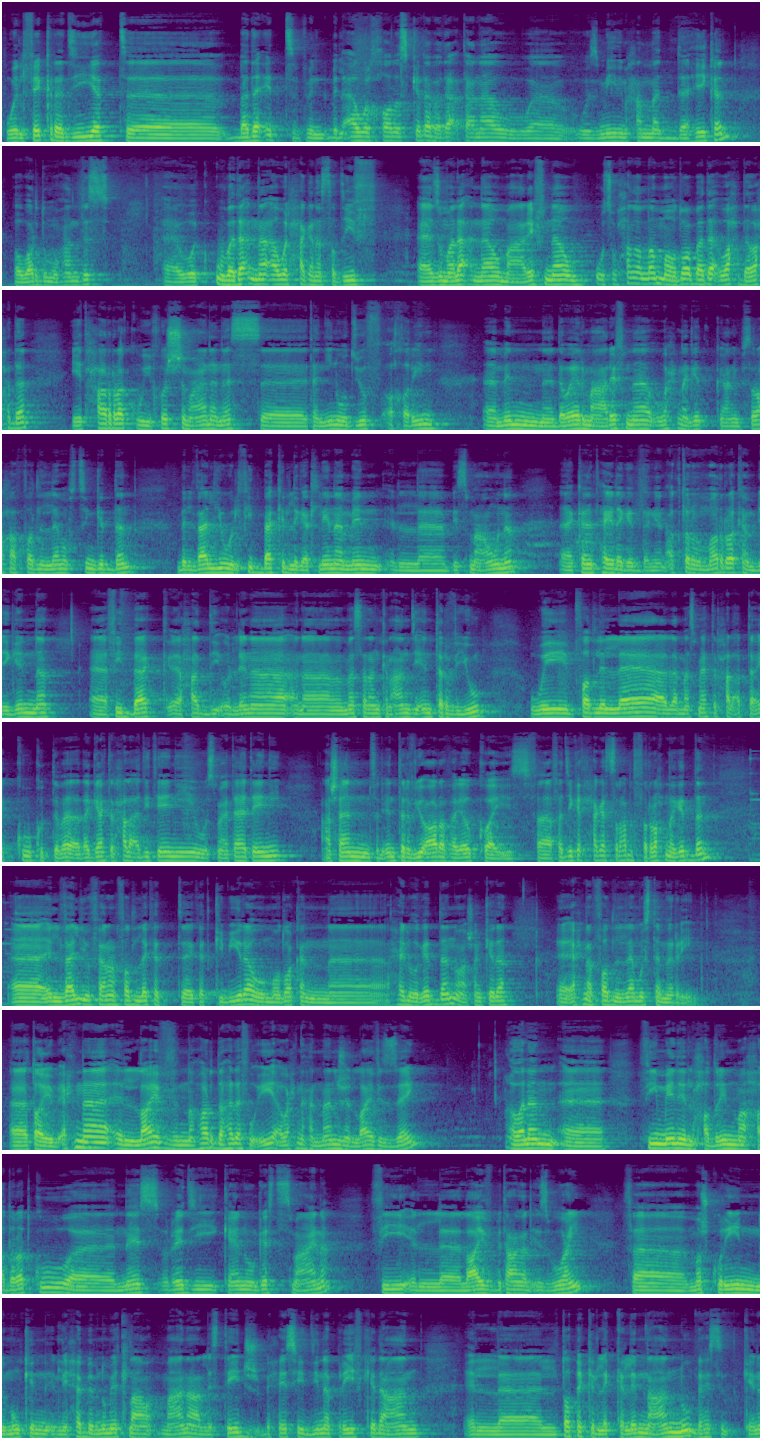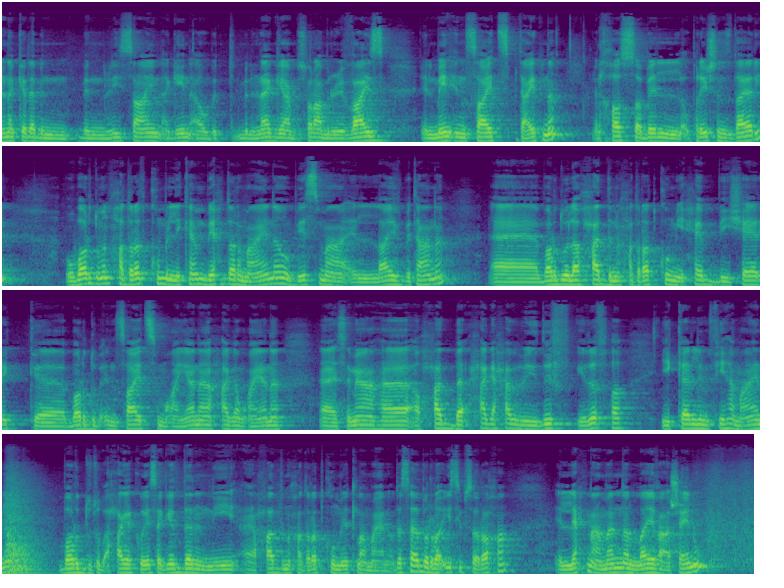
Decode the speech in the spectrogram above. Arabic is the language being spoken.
والفكرة ديت آه، بدأت من بالأول خالص كده بدأت أنا و- وزميلي محمد هيكل هو برضه مهندس آه، و- وبدأنا أول حاجة نستضيف آه، زملائنا ومعارفنا وسبحان الله الموضوع بدأ واحدة واحدة. يتحرك ويخش معانا ناس آه، تانيين وضيوف آخرين آه، من دوائر معارفنا. وإحنا جد يعني بصراحة بفضل الله مبسوطين جدا بال value وال feedback اللي جات لنا من اللي بيسمعونا. آه، كانت هايلة جدا. يعني أكتر من مرة كان بيجي لنا feedback حد يقول لنا أنا مثلا كان عندي interview وبفضل الله لما سمعت الحلقة بتاعتكم كنت رجعت الحلقة دي تاني وسمعتها تاني عشان في ال interview أعرف أجاوب كويس. فدي كانت حاجة الصراحة بتفرحنا جدا. ال value فعلا بفضل الله كانت كانت كبيرة والموضوع كان آه، حلو جدا وعشان كده آه، إحنا بفضل الله مستمرين. آه، طيب إحنا ال live النهارده هدفه إيه؟ أو إحنا هن manage ال live إزاي؟ اولا آه، في من الحاضرين مع حضراتكم آه، ناس already كانوا guests معانا في ال live بتاعنا الأسبوعي. فمشكورين ممكن اللي يحب منهم يطلع معانا على ال stage بحيث يدينا brief كده عن ال topic اللي اتكلمنا عنه بحيث كأننا كده بن بن resign again أو بنراجع بسرعة بن revise ال main insights بتاعتنا الخاصة بال operations diary وبرضو من حضراتكم اللي كان بيحضر معانا وبيسمع ال live بتاعنا آه برضو لو حد من حضراتكم يحب يشارك آه برضو ب insights معينة حاجة معينة آه سمعها أو حد حاجة حابب يضيف يضيفها يتكلم فيها معانا برضو تبقى حاجة كويسة جدا إن حد من حضراتكم يطلع معانا وده السبب الرئيسي بصراحة اللي إحنا عملنا ال live عشانه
